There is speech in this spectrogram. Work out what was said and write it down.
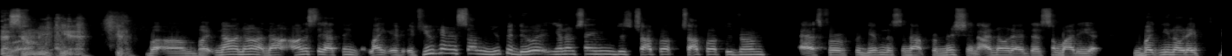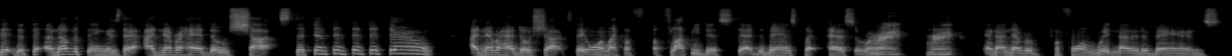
That's telling me, yeah. yeah. but um, but no, no, no. Honestly, I think like if, if you hearing something, you could do it. You know what I'm saying? You can just chop up, chop up the drums, ask for forgiveness and not permission. I know that there's somebody, but you know they. The, the th- another thing is that I never had those shots. The dun, dun, dun, dun, dun. I never had those shots. They on like a, a floppy disk that the bands pa- pass around, Right, right. and I never performed with none of the bands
